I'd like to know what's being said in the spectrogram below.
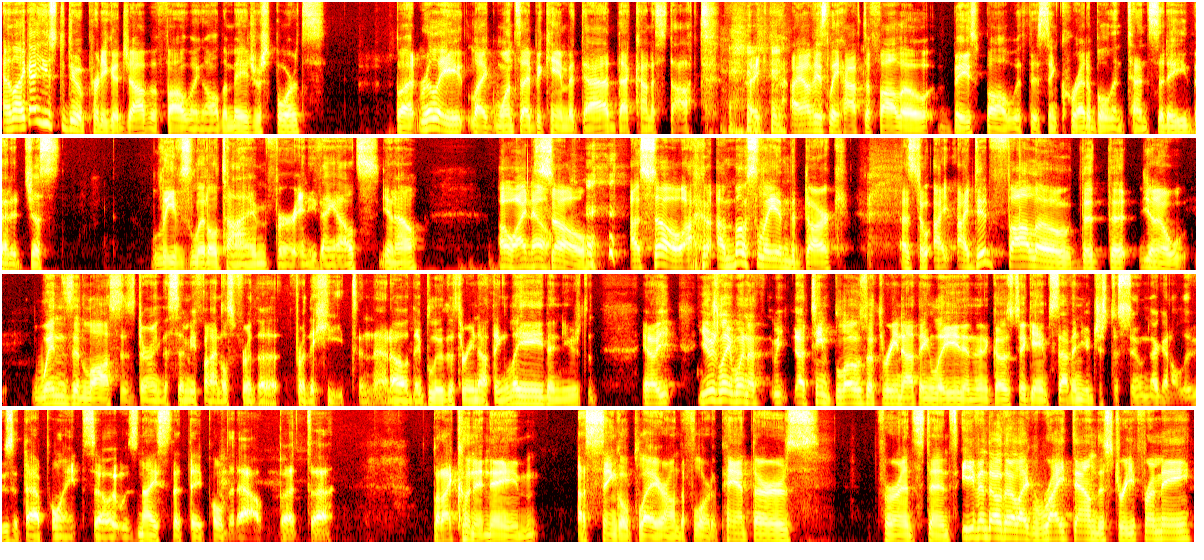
And like I used to do a pretty good job of following all the major sports, but really like once i became a dad that kind of stopped. Like i obviously have to follow baseball with this incredible intensity that it just leaves little time for anything else you know? Oh, I know. so uh, so I, i'm mostly in the dark as to I, I did follow the the you know wins and losses during the semifinals for the for the heat and that oh they blew the three nothing lead and usually you know, usually when a, a team blows a three nothing lead and then it goes to game seven, you just assume they're going to lose at that point. So it was nice that they pulled it out, but uh, but I couldn't name a single player on the Florida Panthers, for instance, even though they're like right down the street from me.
